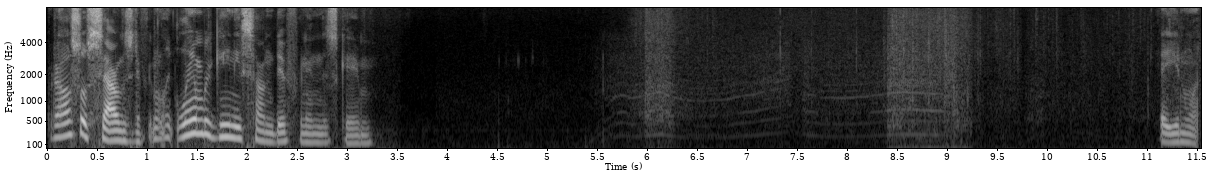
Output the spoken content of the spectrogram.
But it also sounds different. Like Lamborghinis sound different in this game. Hey, you know what?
